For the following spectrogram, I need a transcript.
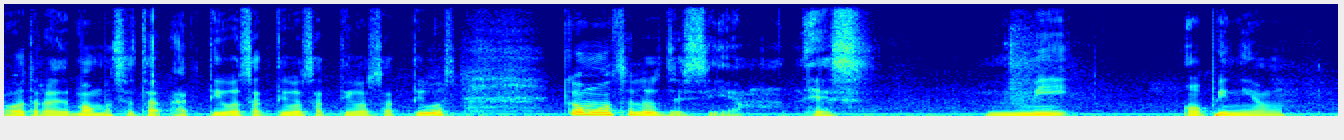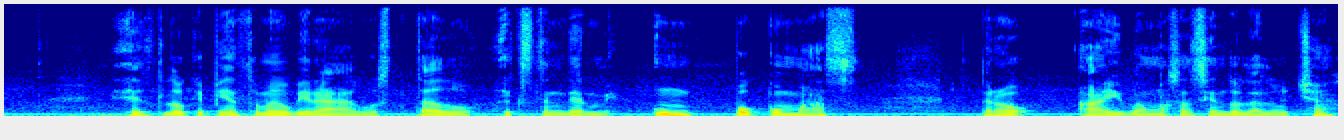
otra vez vamos a estar activos, activos, activos, activos. Como se los decía, es mi opinión. Es lo que pienso, me hubiera gustado extenderme un poco más, pero ahí vamos haciendo la lucha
